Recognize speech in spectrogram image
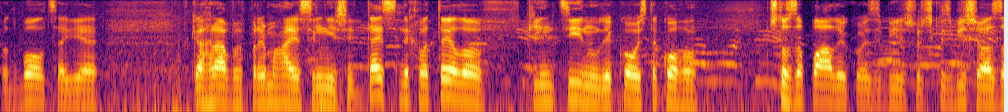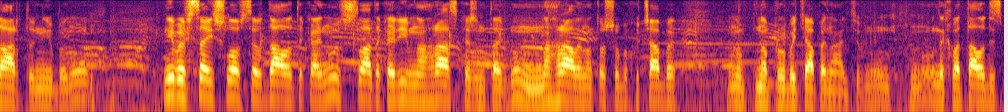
футбол це є така гра, перемагає сильніший. Десь не хватило в кінці ну, якогось такого, що запалу якогось більшого, чи більшого азарту, ніби. Ну, ніби все йшло, все вдало, така, ну, йшла така рівна гра, скажімо так. Ну, награли на те, щоб хоча б ну, на пробиття пенальтів. Ну, ну, не хватало десь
